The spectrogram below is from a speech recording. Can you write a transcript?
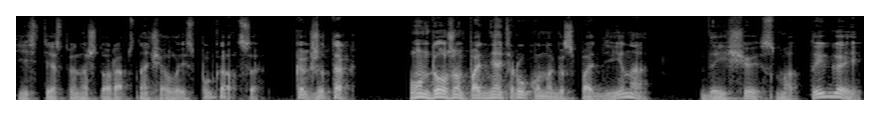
Естественно, что раб сначала испугался. Как же так? Он должен поднять руку на господина, да еще и с мотыгой,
